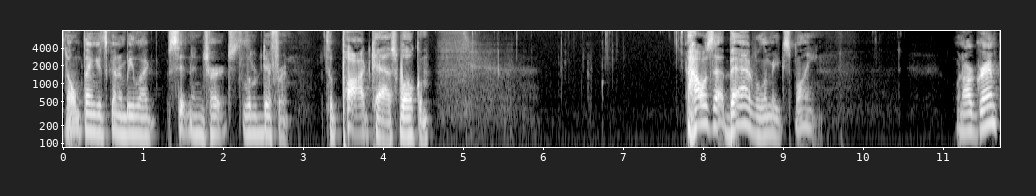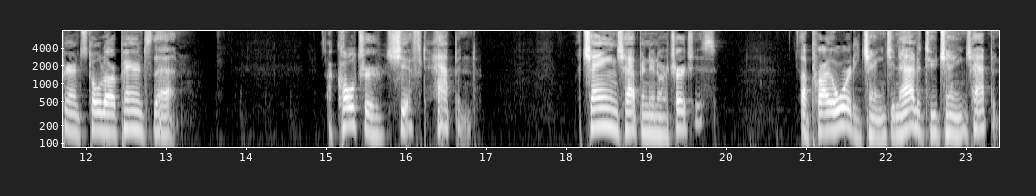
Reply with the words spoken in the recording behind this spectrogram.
don't think it's going to be like sitting in church. It's a little different. It's a podcast. Welcome. How is that bad? Well, let me explain. When our grandparents told our parents that, a culture shift happened. A change happened in our churches. A priority change, an attitude change happened.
